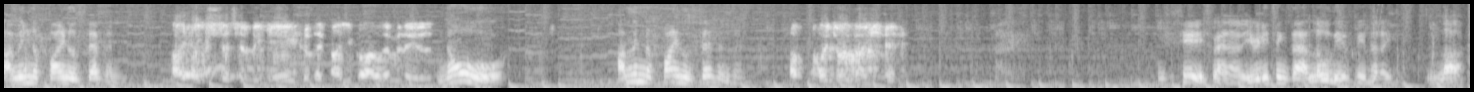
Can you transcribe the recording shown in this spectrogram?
I'm in the final seven. I exited the game because I thought you got eliminated. No. I'm in the final seven, man. Oh, I joined back in. Are you serious right now? Do you really think that lowly of me that I lost?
